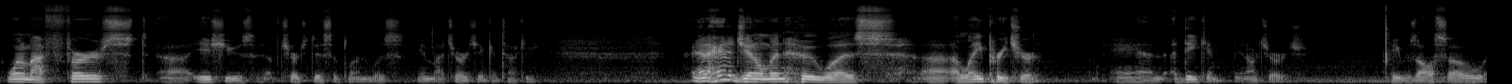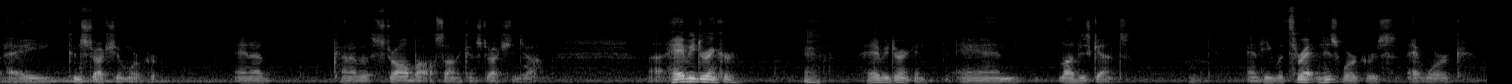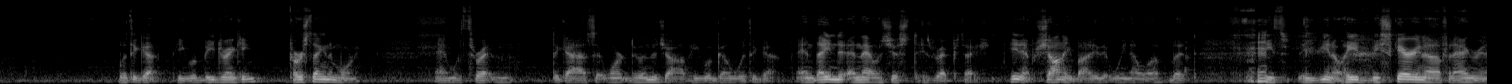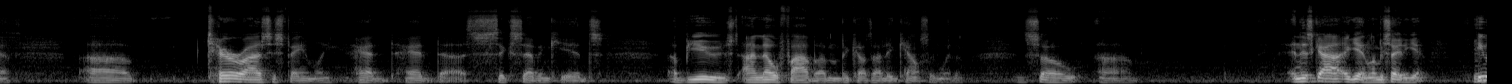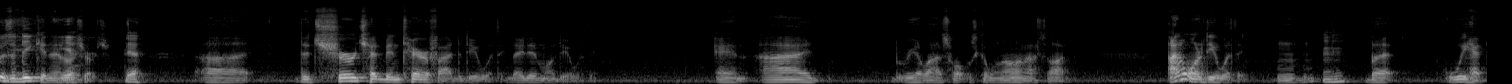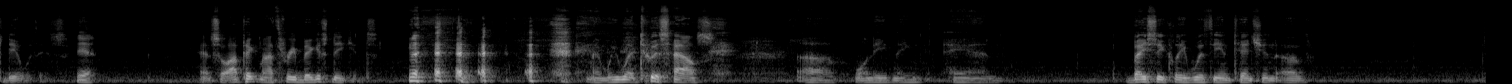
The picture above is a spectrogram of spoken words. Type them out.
One of my first uh, issues of church discipline was in my church in Kentucky. And I had a gentleman who was uh, a lay preacher and a deacon in our church. He was also a construction worker and a kind of a straw boss on a construction job. Uh, heavy drinker, heavy drinking, and loved his guns. And he would threaten his workers at work with a gun. He would be drinking first thing in the morning and would threaten the guys that weren't doing the job. He would go with a gun, and they knew, and that was just his reputation. He never shot anybody that we know of, but he, he you know, he'd be scary enough and angry enough. Uh, terrorized his family. Had had uh, six, seven kids. Abused. I know five of them because I did counseling with them. So, um, and this guy again. Let me say it again. He was a deacon in Yeah. our church Yeah, the church had been terrified to deal with him. They didn't want to deal with him. And I realized what was going on. I thought, I don't want to deal with him, Mm-hmm. but we have to deal with this. yeah. And so I picked my three biggest deacons. and we went to his house uh, one evening and basically with the intention of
